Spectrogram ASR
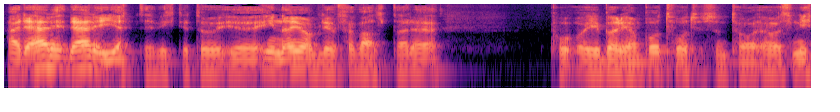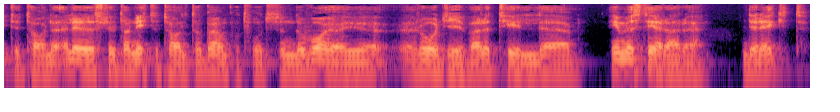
Ja, det, här är, det här är jätteviktigt och eh, innan jag blev förvaltare på, i början på 2000-talet, alltså 90-talet, eller slutet av 90-talet och början på 2000, då var jag ju rådgivare till eh, investerare direkt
